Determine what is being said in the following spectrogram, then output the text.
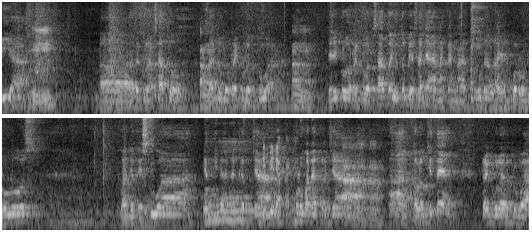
dia hmm. Eh, regular 1, Ah. saya dulu regular 2. ah Jadi kalau regular 1 itu biasanya anak-anak muda lah yang baru lulus lanjut S2 yang tidak ada Oh, kerja, dibedakan ya? belum ada kerja. Ah. Ah, kalau kita yang regular 2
